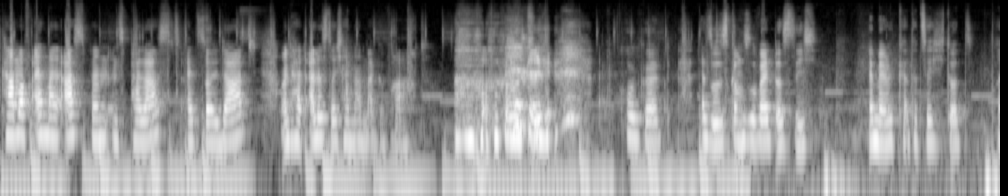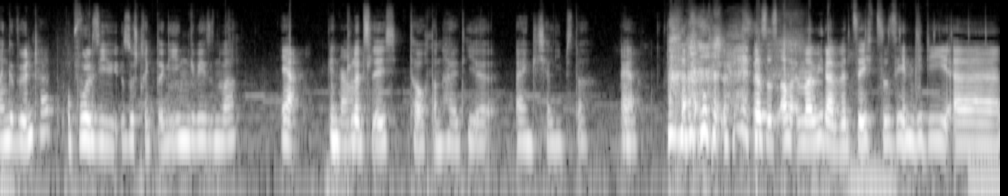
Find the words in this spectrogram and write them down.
kam auf einmal Aspen ins Palast als Soldat und hat alles durcheinander gebracht. Okay. oh Gott. Also es kommt so weit, dass sich Amerika tatsächlich dort dran gewöhnt hat, obwohl sie so strikt dagegen gewesen war. Ja, genau. Und plötzlich taucht dann halt ihr eigentlicher Liebster. Ja. das ist auch immer wieder witzig zu sehen, wie die äh,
